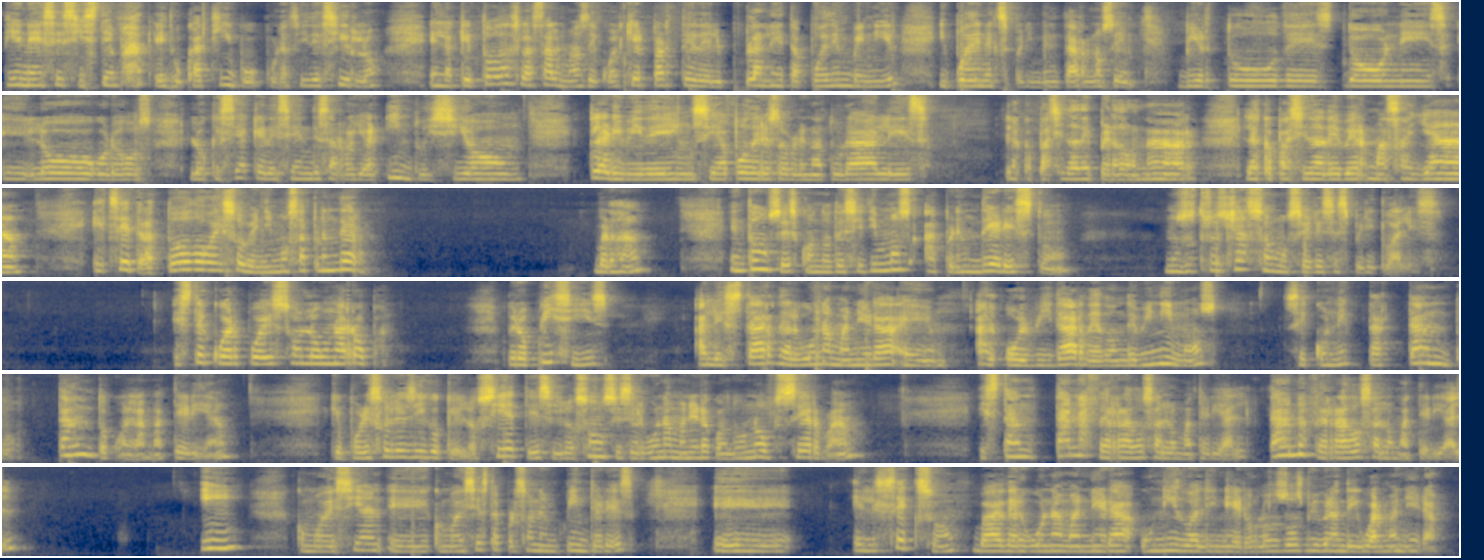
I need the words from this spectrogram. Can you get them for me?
tiene ese sistema educativo, por así decirlo, en la que todas las almas de cualquier parte del planeta pueden venir y pueden experimentar, no sé, virtudes, dones, eh, logros, lo que sea que deseen desarrollar, intuición, clarividencia, poderes sobrenaturales, la capacidad de perdonar, la capacidad de ver más allá, etc. Todo eso venimos a aprender. ¿Verdad? Entonces, cuando decidimos aprender esto, nosotros ya somos seres espirituales. Este cuerpo es solo una ropa. Pero Pisces, al estar de alguna manera, eh, al olvidar de dónde vinimos, se conecta tanto, tanto con la materia, que por eso les digo que los siete y los once, de alguna manera, cuando uno observa, están tan aferrados a lo material, tan aferrados a lo material, y, como, decían, eh, como decía esta persona en Pinterest, eh, el sexo va de alguna manera unido al dinero, los dos vibran de igual manera.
